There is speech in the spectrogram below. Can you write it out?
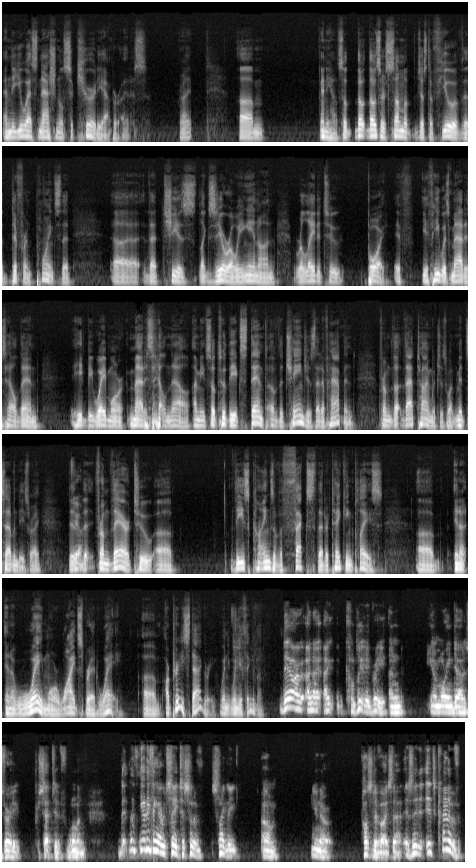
and the U.S. national security apparatus? Right? Um, anyhow, so th- those are some of just a few of the different points that uh, that she is like zeroing in on related to boy if if he was mad as hell then he'd be way more mad as hell now i mean so to the extent of the changes that have happened from the, that time which is what mid 70s right the, Yeah. the, from there to uh, these kinds of effects that are taking place uh, in a in a way more widespread way um, are pretty staggering when when you think about it. They are, and I, I completely agree. And you know, Maureen Dowd is a very perceptive woman. The, the, only thing I would say to sort of slightly, um, you know, positivize that is that it's kind of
